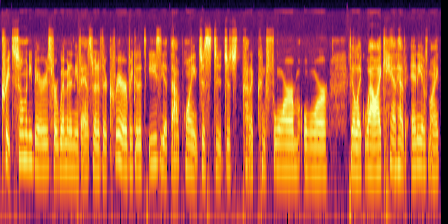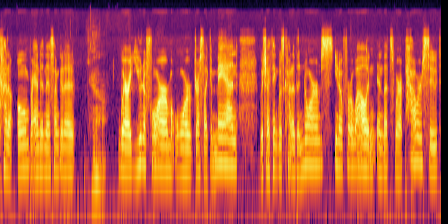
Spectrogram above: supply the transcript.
creates so many barriers for women in the advancement of their career because it's easy at that point just to just kind of conform or feel like, wow, I can't have any of my kind of own brand in this. I'm gonna yeah wear a uniform or dress like a man, which I think was kind of the norms, you know, for a while, and, and let's wear a power suit.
